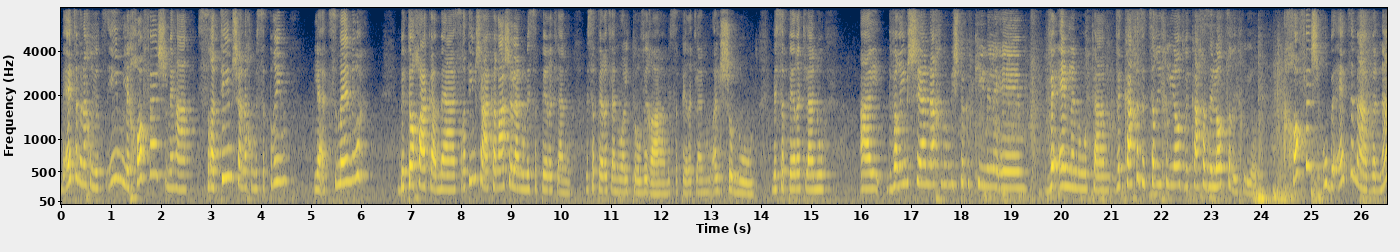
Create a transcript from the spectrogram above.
בעצם אנחנו יוצאים לחופש מהסרטים שאנחנו מספרים לעצמנו, בתוך ההכ... מהסרטים שההכרה שלנו מספרת לנו. מספרת לנו על טוב ורע, מספרת לנו על שונות, מספרת לנו על דברים שאנחנו משתוקקים אליהם ואין לנו אותם, וככה זה צריך להיות וככה זה לא צריך להיות. החופש הוא בעצם ההבנה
